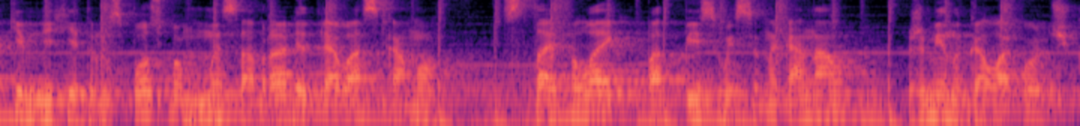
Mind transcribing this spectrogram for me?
Таким нехитрым способом мы собрали для вас комод. Ставь лайк, подписывайся на канал, жми на колокольчик.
